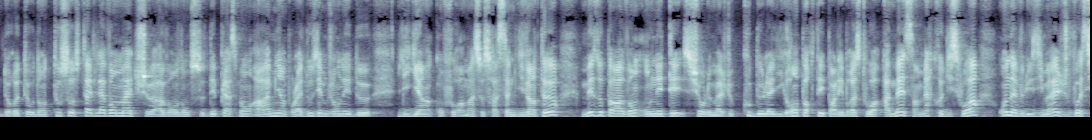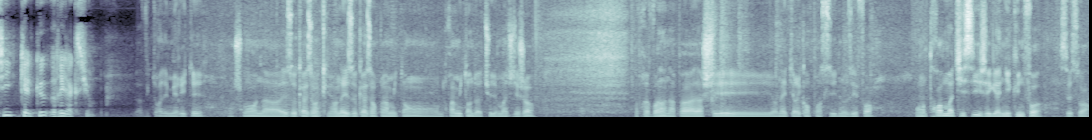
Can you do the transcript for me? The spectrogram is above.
De retour dans tous au stade l'avant-match avant donc ce déplacement à Amiens pour la 12e journée de Ligue 1 Conforama. Ce sera samedi 20h. Mais auparavant, on était sur le match de Coupe de la Ligue remporté par les Brestois à Metz un mercredi soir. On a vu les images. Voici quelques réactions. La victoire est méritée. Franchement, on a les occasions, on a les occasions en première mi-temps. En première mi-temps, on doit tuer le match déjà. Après, voilà, on n'a pas lâché et on a été récompensé de nos efforts. En trois matchs ici, j'ai gagné qu'une fois ce soir.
